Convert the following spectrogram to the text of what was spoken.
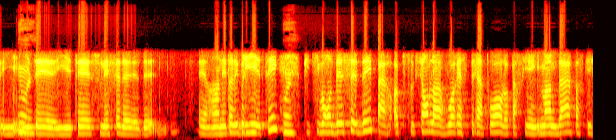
il, était, il était sous l'effet de, en état d'ébriété, puis qui vont décéder par obstruction de leur voie respiratoire, là, parce qu'il manque d'air, parce qu'ils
